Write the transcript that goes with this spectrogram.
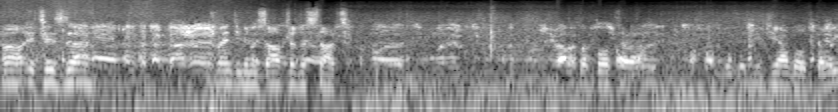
Well, it is uh, 20 minutes after the start. Boats around. There's GGR boat coming.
